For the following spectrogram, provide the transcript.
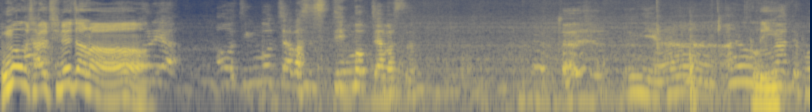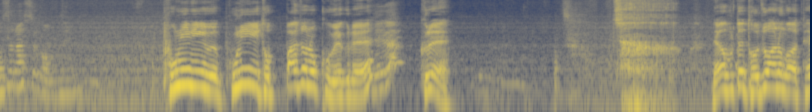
응하고 잘 지내잖아. 머리야. 어 뒷목 잡았어. 뒷목 잡았어. 응이야. 아유 근데 이- 응한테 벗어날 수가 없네. 본인이 본인이 더 빠져놓고 왜 그래? 내가? 그래. 참, 내가 볼 땐 더 좋아하는 것 같아.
